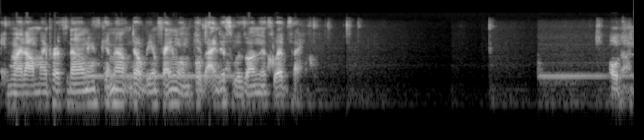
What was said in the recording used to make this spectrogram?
and let all my personalities come out and don't be afraid of them because I just was on this website. Hold on.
